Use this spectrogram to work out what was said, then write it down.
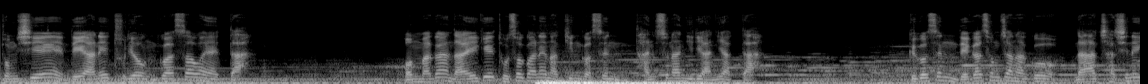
동시에 내 안의 두려움과 싸워야 했다. 엄마가 나에게 도서관에 맡긴 것은 단순한 일이 아니었다. 그것은 내가 성장하고 나 자신을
